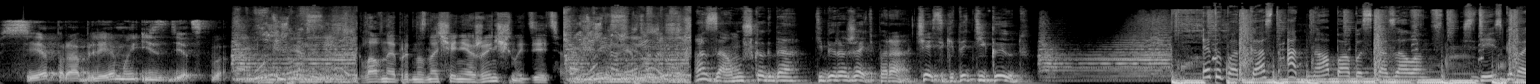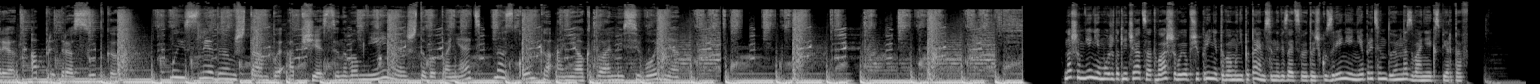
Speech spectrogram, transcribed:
Все проблемы из детства. Главное предназначение женщины – дети. А замуж когда? Тебе рожать пора. Часики-то тикают. Это подкаст «Одна баба сказала». Здесь говорят о предрассудках. Мы исследуем штампы общественного мнения, чтобы понять, насколько они актуальны сегодня. Наше мнение может отличаться от вашего и общепринятого. Мы не пытаемся навязать свою точку зрения и не претендуем на звание экспертов.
